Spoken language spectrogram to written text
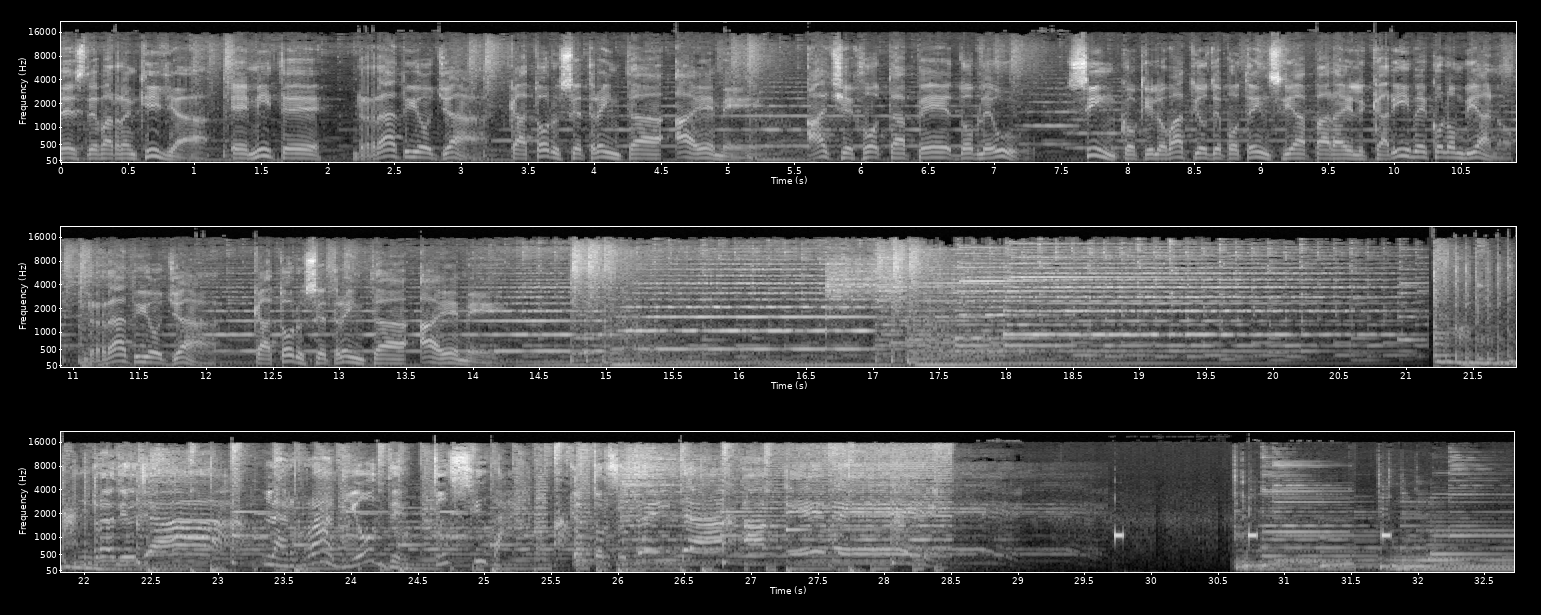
Desde Barranquilla, emite Radio Ya 1430 AM. HJPW. 5 kilovatios de potencia para el Caribe colombiano. Radio Ya 1430 AM. Radio Ya. La radio de tu ciudad. 1430 AM.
